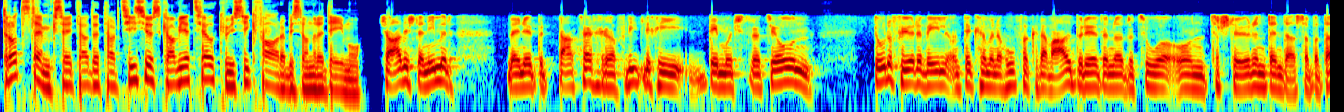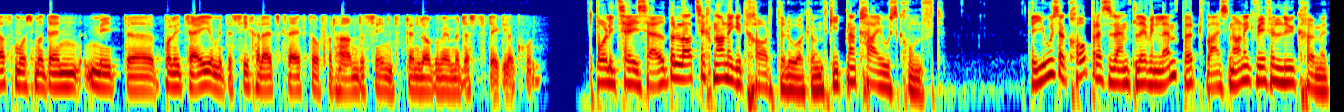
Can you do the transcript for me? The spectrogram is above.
Trotzdem sieht auch der Tarzisius Gavietzel gewisse Gefahren bei so einer Demo. Schade ist dann immer, wenn jemand tatsächlich eine friedliche Demonstration durchführen will und dann kommen ein Haufen Krawallbrüder noch dazu und zerstören dann das. Aber das muss man dann mit der Polizei und mit den Sicherheitskräften, die vorhanden sind, dann schauen, wenn man das zu regeln kommt. Die Polizei selber lässt sich noch nicht in die Karte schauen und gibt noch keine Auskunft. Der user Co-Präsident Levin Lempert weiss noch nicht, wie viele Leute kommen.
